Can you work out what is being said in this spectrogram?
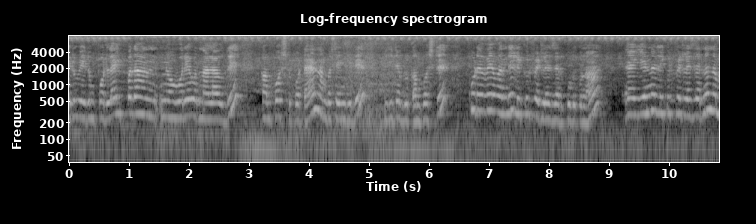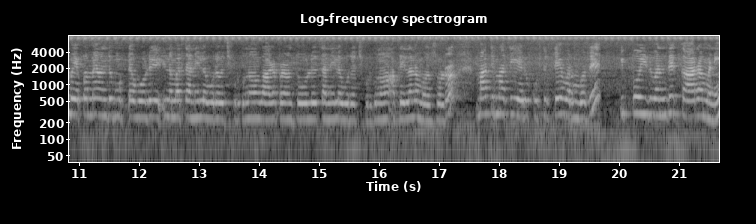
எரு எதுவும் போடல. இப்போ தான் ஒரே ஒரு நாளாவது கம்போஸ்ட் போட்டேன். நம்ம செஞ்சது வெஜிடபிள் கம்போஸ்ட்டு கூடவே வந்து லிக்விட் ஃபெர்டிலைசர் கொடுக்கணும். என்ன லிக்விட் ஃபெர்டிலைசர்னால் நம்ம எப்போவுமே வந்து முட்டை ஓடு இந்த மாதிரி தண்ணியில் ஊற வச்சு கொடுக்கணும். வாழைப்பழம் தோல் தண்ணியில் ஊற வச்சு கொடுக்கணும். அப்படிலாம் நம்ம சொல்கிறோம் மாற்றி மாற்றி எரு கொடுத்துக்கிட்டே வரும்போது இப்போ இது வந்து காராமணி.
